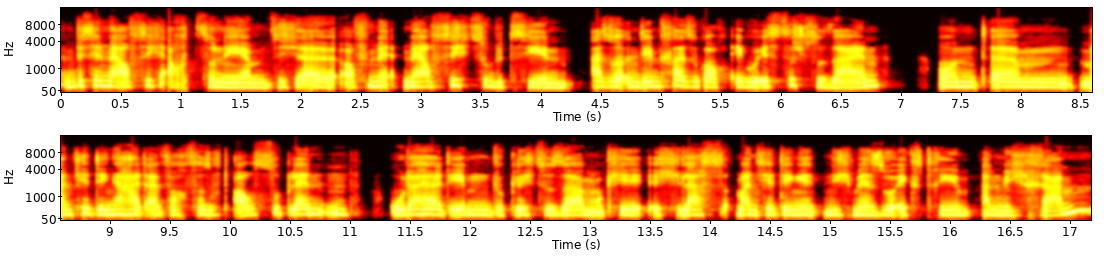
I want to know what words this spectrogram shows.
ein bisschen mehr auf sich acht zu nehmen, sich äh, auf mehr, mehr auf sich zu beziehen. Also in dem Fall sogar auch egoistisch zu sein und ähm, manche Dinge halt einfach versucht auszublenden oder halt eben wirklich zu sagen, okay, ich lasse manche Dinge nicht mehr so extrem an mich ran,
